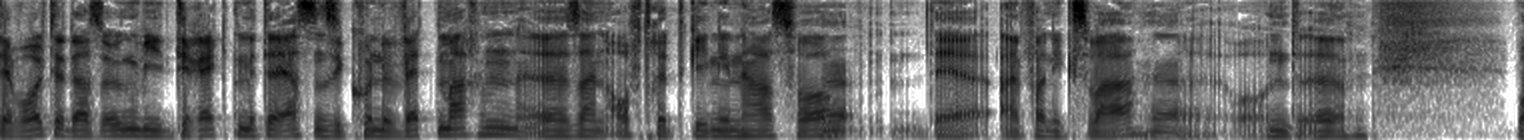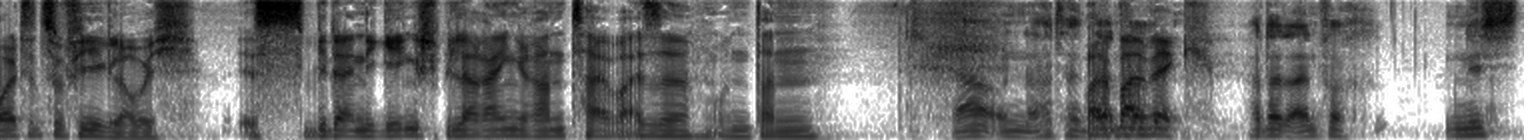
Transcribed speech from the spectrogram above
der wollte das irgendwie direkt mit der ersten Sekunde wettmachen, äh, sein Auftritt gegen den HSV, ja. der einfach nichts war äh, und äh, wollte zu viel, glaube ich ist wieder in die Gegenspieler reingerannt teilweise und dann ja, und hat halt war der Ball weg. Hat halt einfach nicht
